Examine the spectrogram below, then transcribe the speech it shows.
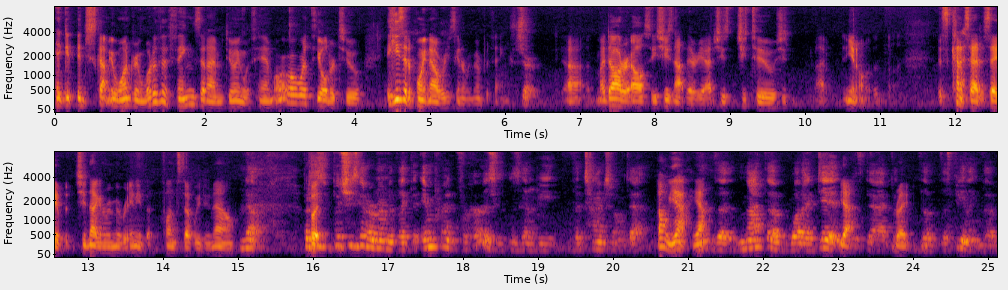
it, it just got me wondering what are the things that I'm doing with him or, or with the older two. He's at a point now where he's going to remember things. Sure. Uh, my daughter Elsie, she's not there yet. She's she's two. She's you know, it's kind of sad to say, but she's not going to remember any of the fun stuff we do now. No, but But- but she's gonna remember like the imprint for her is, is gonna be the time spent with dad. Oh yeah, yeah, The not the what I did Yeah. with dad, but Right. the the feeling, the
